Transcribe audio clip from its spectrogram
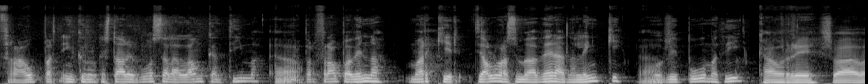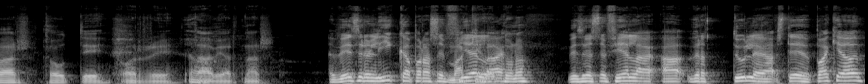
frábært. Yngur okkar starfið rosalega langan tíma. Er bara frábært að vinna. Margir þjálfara sem hafa verið hérna lengi og við búum að því. Kári, Svavar, Tóti, Orri Davjarnar en við þurfum líka bara sem félag við þurfum sem félag að vera duglega steðið bakið þeim.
